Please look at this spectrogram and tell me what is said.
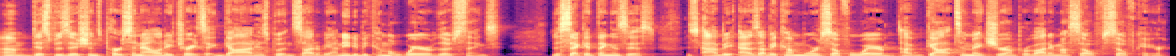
um, dispositions, personality traits that God has put inside of me? I need to become aware of those things. The second thing is this is I be, as I become more self aware, I've got to make sure I'm providing myself self care.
